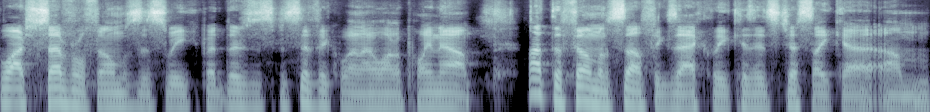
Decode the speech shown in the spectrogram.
watched several films this week, but there's a specific one I want to point out. Not the film itself exactly, because it's just like a um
